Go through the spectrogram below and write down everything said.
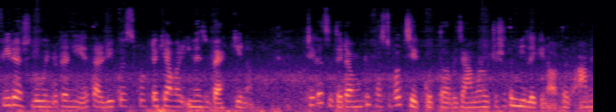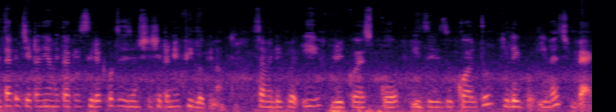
ফিরে আসলো উইন্ডোটা নিয়ে, তার রিকোয়েস্ট কোডটা কি আমার ইমেজ ব্যাক কিনা? ঠিক আছে? তো এটা আমাকে ফার্স্ট অফ অল চেক করতে হবে যে আমার ওইটার সাথে মিলে কিনা। অর্থাৎ আমি তাকে যেটা নিয়ে আমি তাকে সিলেক্ট করতে চাইছিলাম, সে সেটা নিয়ে ফিরলো কিনা? সো আমি লিখব if request code is is equal to কি লিখব? ইমেজ ব্যাক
